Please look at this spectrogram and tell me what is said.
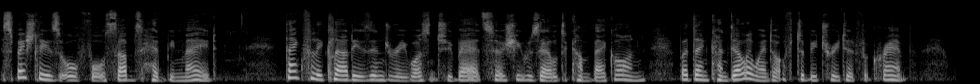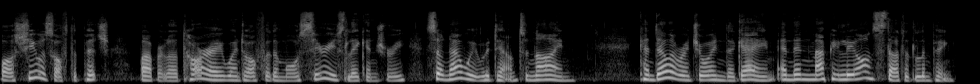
especially as all four subs had been made. Thankfully, Claudia's injury wasn't too bad, so she was able to come back on, but then Candela went off to be treated for cramp. While she was off the pitch, Barbara Latorre went off with a more serious leg injury, so now we were down to nine. Candela rejoined the game, and then Mapi Leon started limping.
